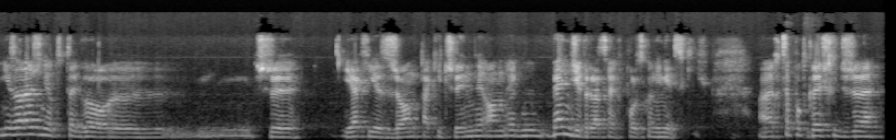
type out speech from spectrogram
i niezależnie od tego, czy jaki jest rząd, taki czy inny, on jakby będzie w relacjach polsko-niemieckich. Ale chcę podkreślić, że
